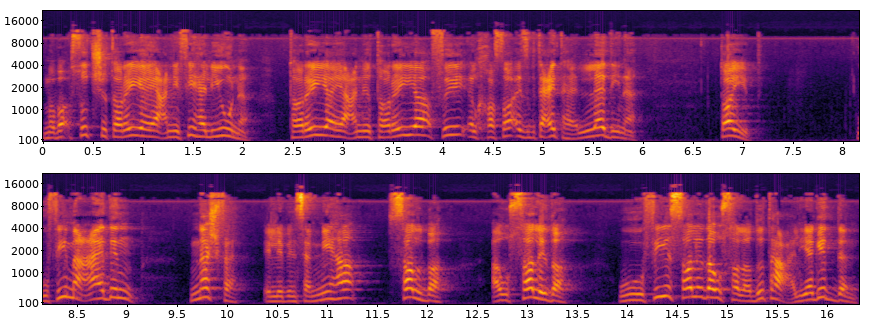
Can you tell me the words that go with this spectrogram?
ما بقصدش طرية يعني فيها ليونة. طرية يعني طرية في الخصائص بتاعتها لدنة. طيب وفي معادن ناشفة اللي بنسميها صلبة أو صلدة. وفي صلدة وصلادتها عالية جدا.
